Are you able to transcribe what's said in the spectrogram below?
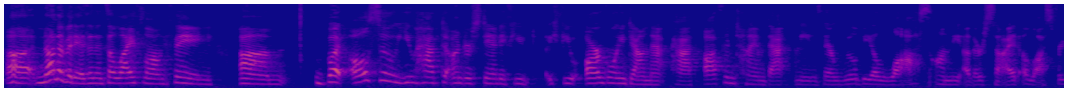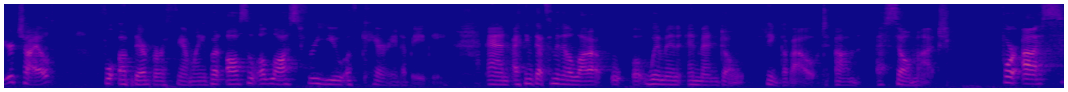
Uh, none of it is. And it's a lifelong thing. Um, but also you have to understand if you if you are going down that path oftentimes that means there will be a loss on the other side a loss for your child for, of their birth family, but also a loss for you of carrying a baby. And I think that's something that a lot of women and men don't think about um, so much. For us,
